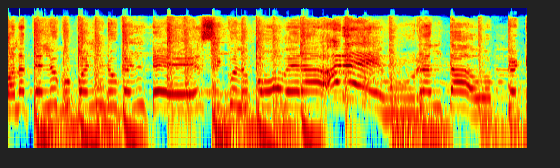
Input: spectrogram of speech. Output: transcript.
మన తెలుగు పండుగంటే సిగ్గులు పోవెరా. అరే ఊరంతా ఒక్కటి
